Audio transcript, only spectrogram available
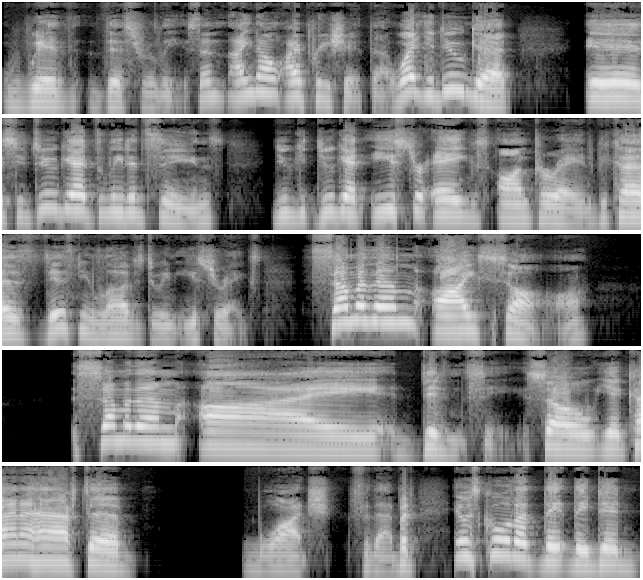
with this release. And I know I appreciate that. What you do get is you do get deleted scenes. You do get Easter eggs on parade because Disney loves doing Easter eggs. Some of them I saw, some of them I didn't see. So you kind of have to watch for that. But it was cool that they, they did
